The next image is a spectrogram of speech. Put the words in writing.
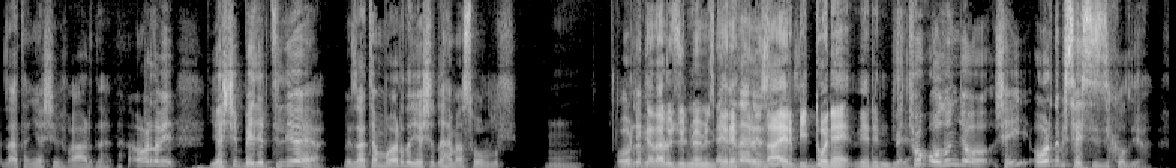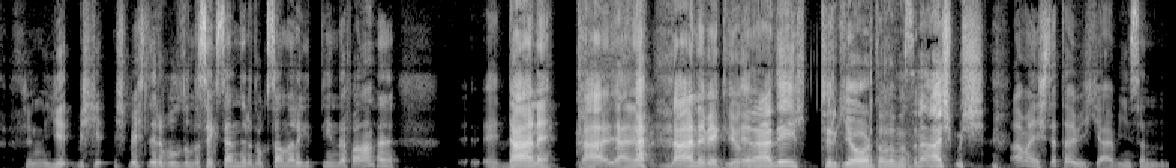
zaten yaşı vardı. Orada bir yaşı belirtiliyor ya. Ve zaten bu arada yaşı da hemen sorulur. Hmm. Orada ne bir- kadar üzülmemiz gerektiğine dair bir done verin bize. ve çok olunca o şey orada bir sessizlik oluyor. Şimdi 70-75'leri bulduğunda 80'leri 90'lara gittiğinde falan hani e, daha ne? Daha yani daha ne bekliyordun? Fena değil. Türkiye ortalamasını aşmış. Ama işte tabii ki abi insan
